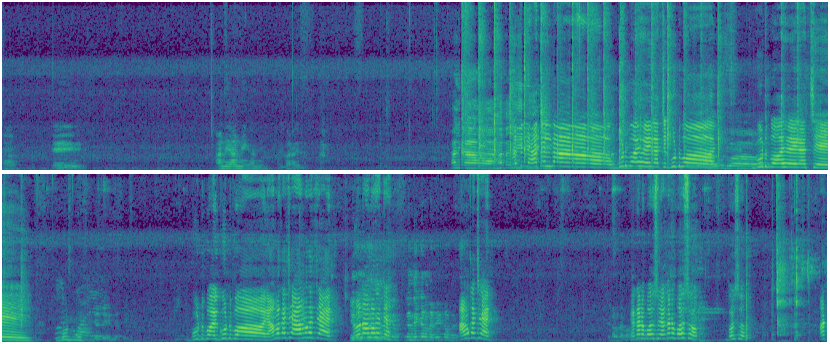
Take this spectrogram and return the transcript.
হ্যাঁ হাতালি হাতেল হাতেল দাও গুড বয় হয়ে গেছে গুড বয় গুড বয় হয়ে গেছে good boy good boy good boy আমার কাছে আমার কাছে। নোনা আমার কাছে আমার কাছে এখানে বসো এখানে বসো বসো আর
